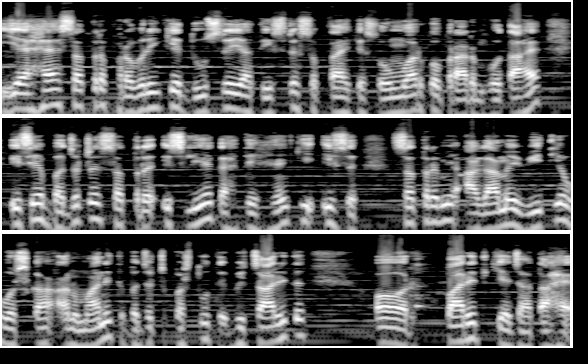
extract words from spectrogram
यह सत्र फरवरी के दूसरे या तीसरे सप्ताह के सोमवार को प्रारंभ होता है। इसे बजट सत्र इसलिए कहते हैं कि इस सत्र में आगामी वित्तीय वर्ष का अनुमानित बजट प्रस्तुत, विचारित और पारित किया जाता है।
